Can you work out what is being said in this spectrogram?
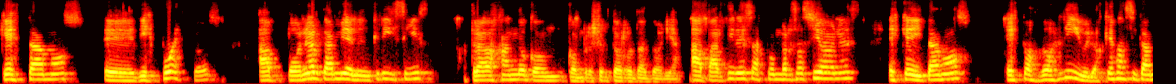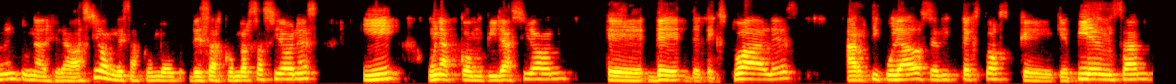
que estamos dispuestos a poner también en crisis trabajando con, con proyectos rotatoria. A partir de esas conversaciones es que editamos estos dos libros, que es básicamente una desgrabación de esas, conversaciones y una compilación eh, de, textuales articulados en textos que, piensan,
